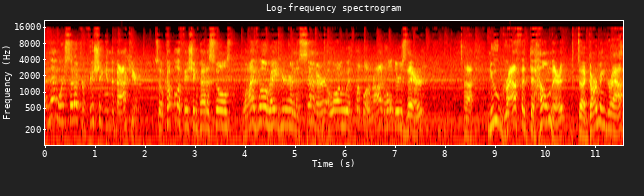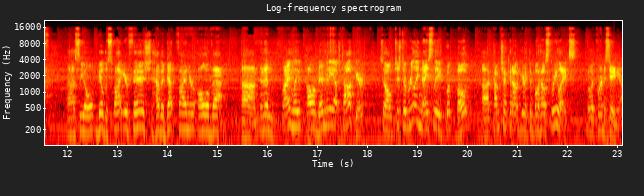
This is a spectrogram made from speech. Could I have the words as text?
and then we're set up for fishing in the back here. So a couple of fishing pedestals, live well right here in the center, along with a couple of rod holders there. Uh, new graph at the helm there, it's a Garmin graph uh, so you'll be able to spot your fish, have a depth finder, all of that. Um, and then finally, power bimini up top here. So just a really nicely equipped boat. Uh, come check it out here at the Boathouse Three Lakes. We look forward to seeing you.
